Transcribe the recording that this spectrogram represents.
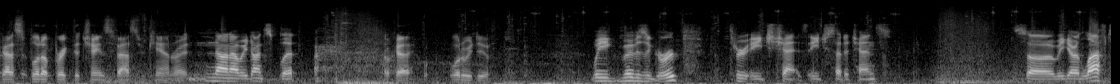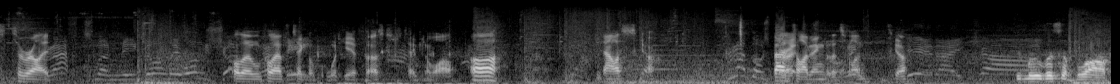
Gotta split up, break the chains fast as we can, right? No, no, we don't split. Okay. What do we do? We move as a group through each cha- each set of chains. So we go left to right. Craftsman needs only one shot. Although we'll probably have to take off wood here first because it's taking a while. Ah. now let's just go. Bad Alright. timing, but that's fine. Let's go. Here. You move us a blob.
